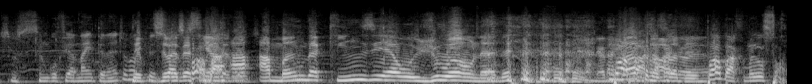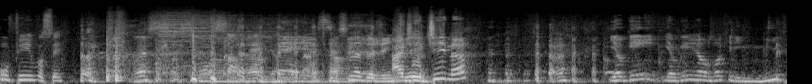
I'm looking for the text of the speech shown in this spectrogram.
Se você não confiar na internet ou nas Você vai ver assim, a, a Amanda 15 é o João, né? É, Não dá pra saber. Pô, Abaca, mas eu só confio em você. Nossa, velho. É. Isso não é da gente. Argentina? E alguém, e alguém já usou aquele Mirk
